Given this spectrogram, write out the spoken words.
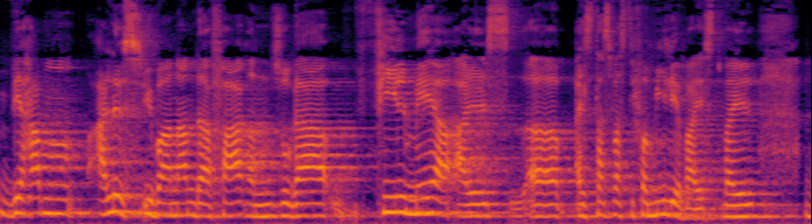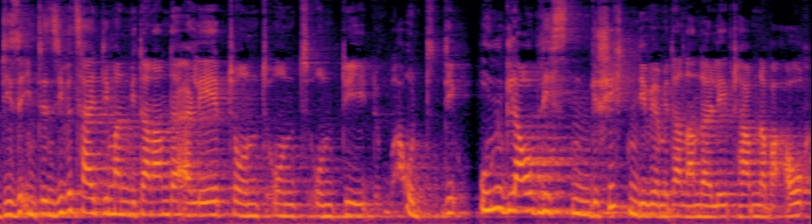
wir haben alles übereinander erfahren, sogar viel mehr als, äh, als das, was die Familie weiß, weil diese intensive Zeit, die man miteinander erlebt und, und, und, die, und die unglaublichsten Geschichten, die wir miteinander erlebt haben, aber auch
